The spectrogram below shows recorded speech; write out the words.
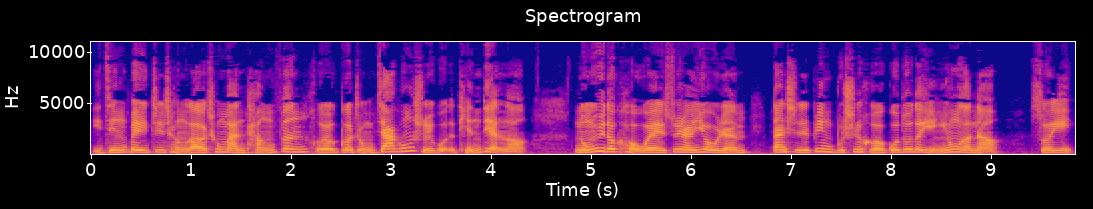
已经被制成了充满糖分和各种加工水果的甜点了。浓郁的口味虽然诱人，但是并不适合过多的饮用了呢。所以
